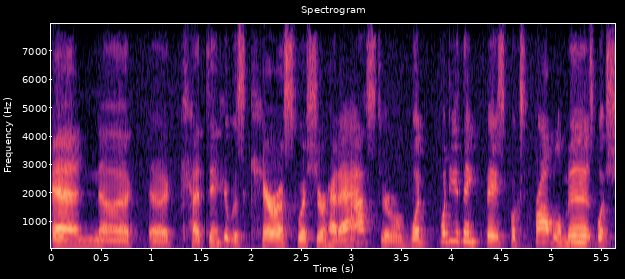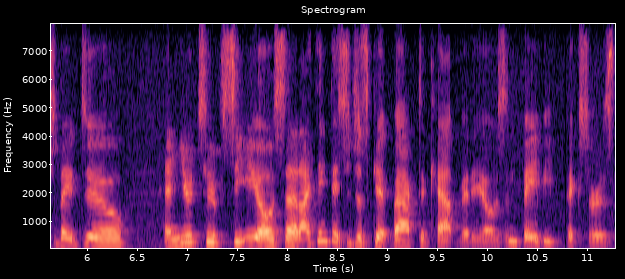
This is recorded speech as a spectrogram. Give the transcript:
And uh, uh, I think it was Kara Swisher had asked her, "What what do you think Facebook's problem is? What should they do?" And YouTube CEO said, "I think they should just get back to cat videos and baby pictures."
